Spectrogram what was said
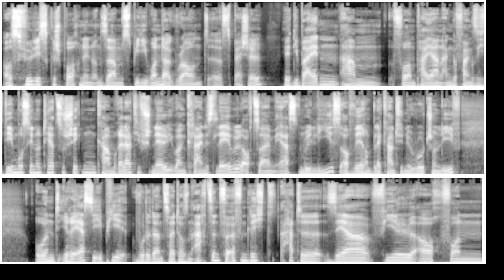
ausführlichst gesprochen in unserem Speedy Wonderground äh, Special. Ja, die beiden haben vor ein paar Jahren angefangen, sich Demos hin und her zu schicken, kamen relativ schnell über ein kleines Label auch zu einem ersten Release, auch während Black Country New Road schon lief. Und ihre erste EP wurde dann 2018 veröffentlicht, hatte sehr viel auch von,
